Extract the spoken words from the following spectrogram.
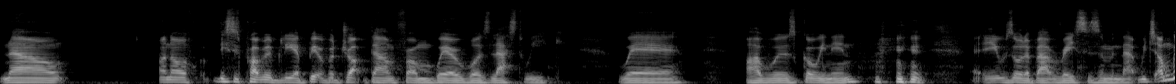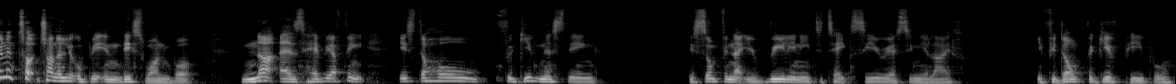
Now, I know this is probably a bit of a drop down from where it was last week, where I was going in. it was all about racism and that, which I'm going to touch on a little bit in this one, but not as heavy. I think it's the whole forgiveness thing is something that you really need to take serious in your life. If you don't forgive people,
